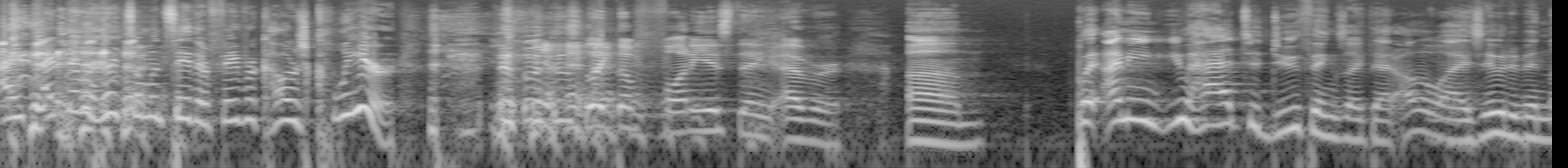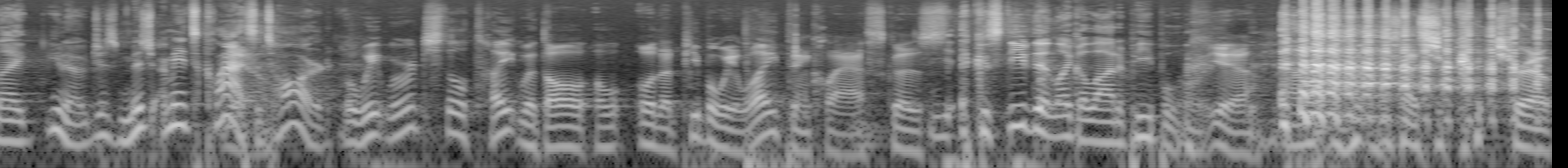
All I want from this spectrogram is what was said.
I, I've never heard someone say their favorite color is clear." it was like the funniest thing ever. Um, but I mean, you had to do things like that. Otherwise, it would have been like you know just mis- I mean, it's class. Yeah. It's hard. But we, we were still tight with all, all, all the people we liked in class because Because Steve didn't like a lot of people. Yeah, that's true.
